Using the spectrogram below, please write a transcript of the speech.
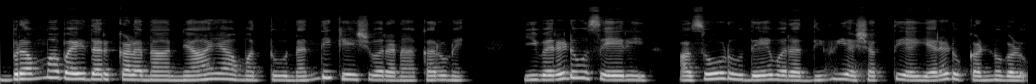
ಬ್ರಹ್ಮ ಬೈದರ್ಕಳನ ನ್ಯಾಯ ಮತ್ತು ನಂದಿಕೇಶ್ವರನ ಕರುಣೆ. ಇವೆರಡೂ ಸೇರಿ ಅಸೋಡು ದೇವರ ದಿವ್ಯ ಶಕ್ತಿಯ ಎರಡು ಕಣ್ಣುಗಳು.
